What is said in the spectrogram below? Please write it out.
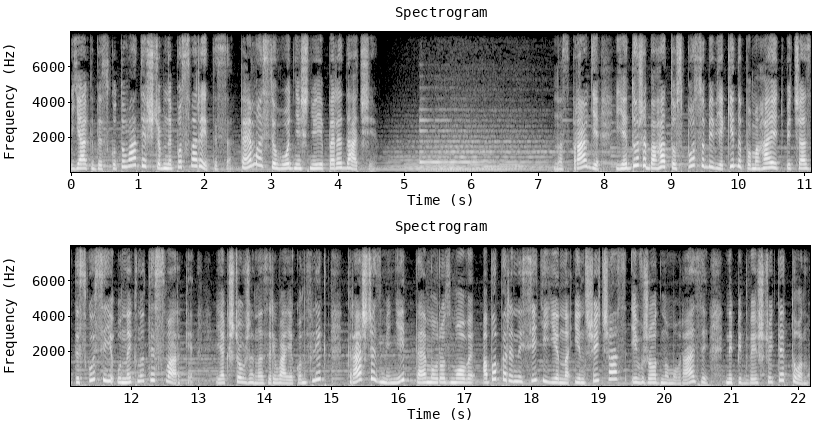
Як дискутувати, щоб не посваритися? Тема сьогоднішньої передачі. Насправді є дуже багато способів, які допомагають під час дискусії уникнути сварки. Якщо вже назріває конфлікт, краще змініть тему розмови або перенесіть її на інший час і в жодному разі не підвищуйте тон.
